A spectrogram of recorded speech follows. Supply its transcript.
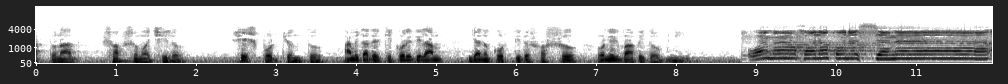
আর্তনাদ সব সময় ছিল শেষ পর্যন্ত আমি তাদেরকে করে দিলাম যেন কর্তিত শস্য ও নির্বাপিত অগ্নি وما خلقنا السماء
